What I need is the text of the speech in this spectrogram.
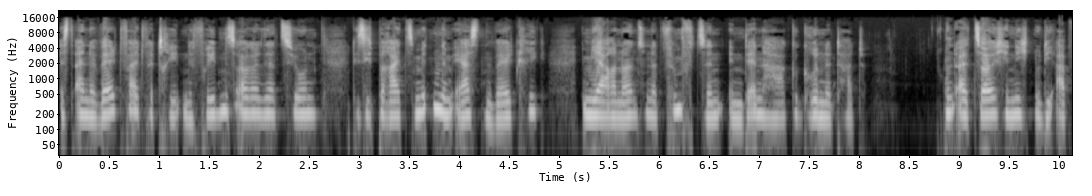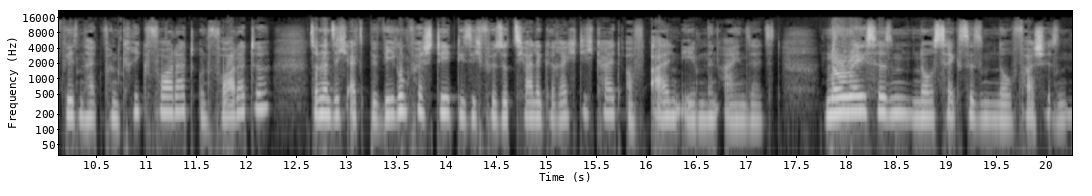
ist eine weltweit vertretene Friedensorganisation, die sich bereits mitten im Ersten Weltkrieg im Jahre 1915 in Den Haag gegründet hat und als solche nicht nur die Abwesenheit von Krieg fordert und forderte, sondern sich als Bewegung versteht, die sich für soziale Gerechtigkeit auf allen Ebenen einsetzt. No Racism, no Sexism, no Fascism.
